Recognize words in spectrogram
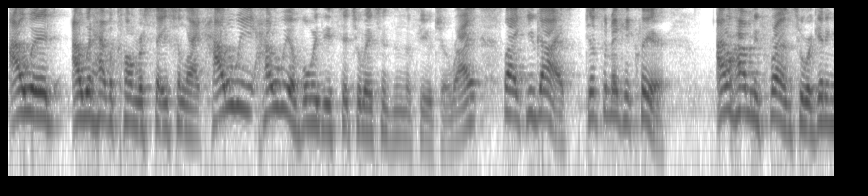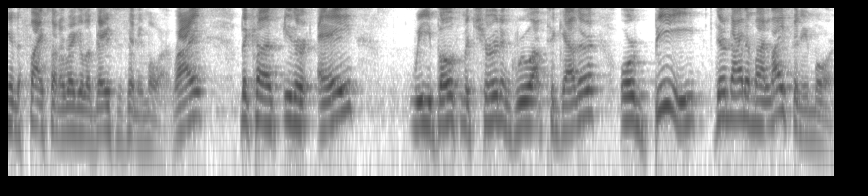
I would I would have a conversation like how do we how do we avoid these situations in the future, right? Like you guys, just to make it clear, I don't have any friends who are getting into fights on a regular basis anymore, right? Because either A, we both matured and grew up together, or B, they're not in my life anymore.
